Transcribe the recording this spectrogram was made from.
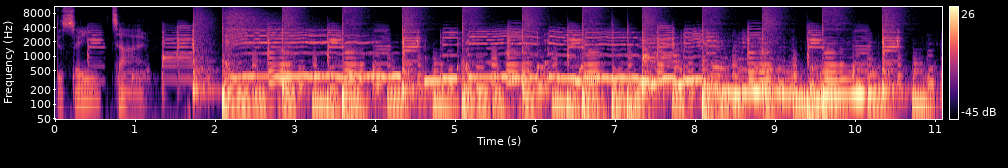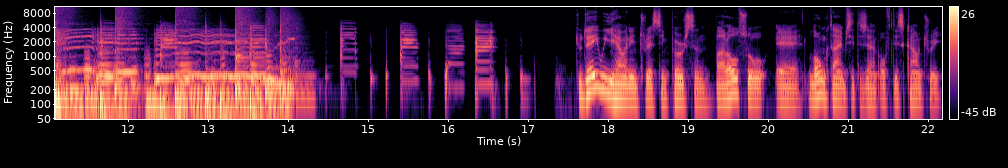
the same time. Today we have an interesting person, but also a long-time citizen of this country.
